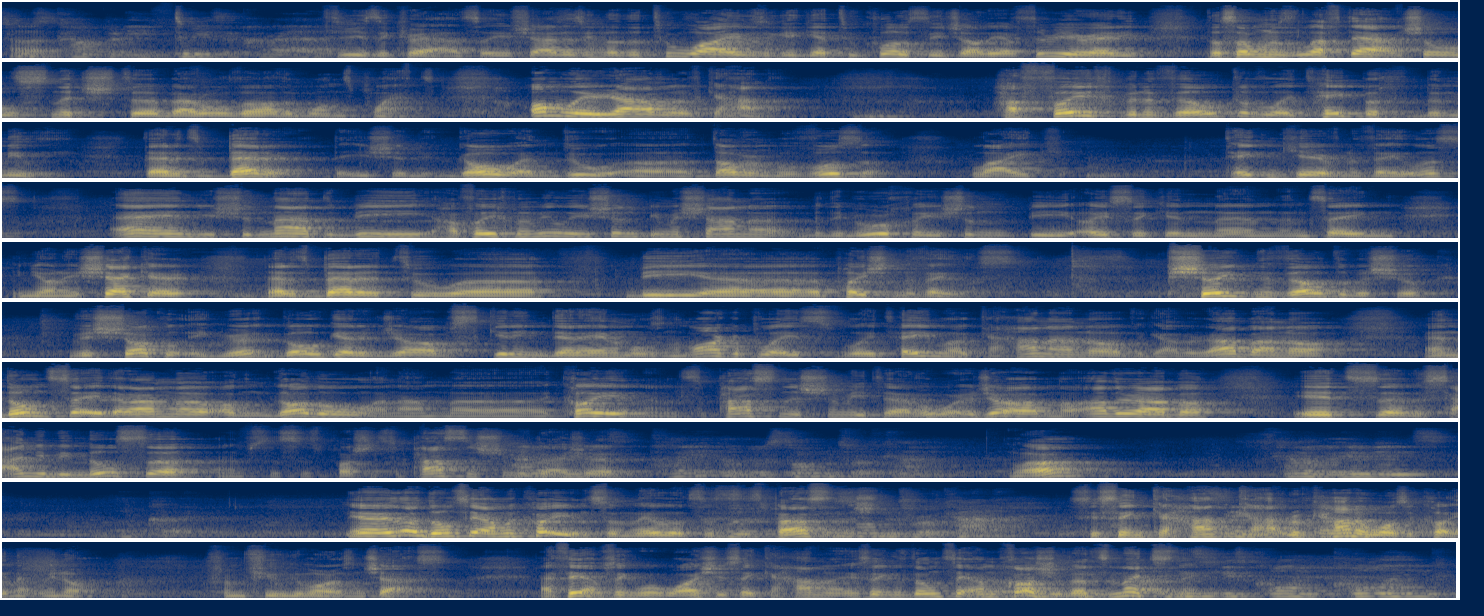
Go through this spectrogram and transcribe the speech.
Two's company, three's a crowd. Three's a crowd. So your shot is, you know, the two wives could get too close to each other. You have three already. Though someone who's left out, and she'll snitch to about all the other one's plans. Omle Ravler of Kahana. Hafeich ben Aviltav leitepech b'mili that it's better that you should go and do a davar mavuza, like taking care of nevelas, and you should not be hafoich mamili. You shouldn't be mashana b'diburucha. You shouldn't be oisik in and saying in yonei sheker that it's better to uh, be uh, poish nevelas. Pshoit nevelta b'shuk. Vishokal igra, go get a job skinning dead animals in the marketplace. V'loitema kahanano v'gavarabano and don't say that I'm uh, Adam Gadol and I'm uh, Koyin and it's a pasnish for me to have a job. No, other Abba, it's uh, the Sanya be Milsa, and this is Pasha, it's a pasnish for me to have. Koyin or he was talking to a Kana? What? Kana him means. Yeah, no, don't say I'm a Koyin, so maybe it's, it's, it's pasnish. So he's saying Kahan, Kahan, Kana was a Koyin, that we know from a few Gemaras and Shas. I think I'm saying, well, why should you say Kahana? He's saying, don't say I'm Choshev, that's the next thing. He's calling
